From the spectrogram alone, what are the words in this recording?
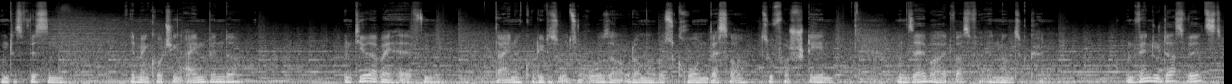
und das Wissen in mein Coaching einbinde und dir dabei helfen, deine Colitis ulcerosa oder Morbus Crohn besser zu verstehen und selber etwas verändern zu können. Und wenn du das willst,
